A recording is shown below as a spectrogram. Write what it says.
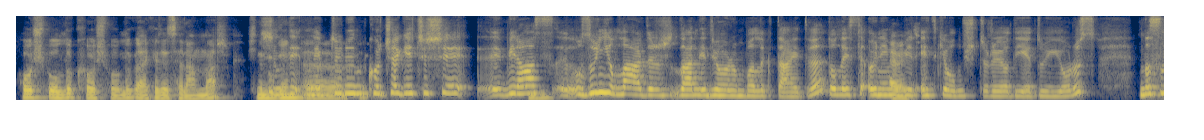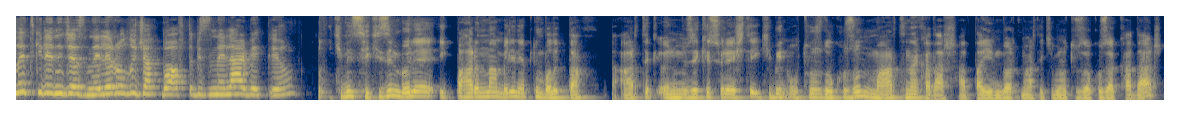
Hoş bulduk, hoş bulduk. Herkese selamlar. Şimdi bugün Şimdi e, Neptün'ün koça geçişi e, biraz e, uzun yıllardır zannediyorum balıktaydı. Dolayısıyla önemli Evet. bir etki oluşturuyor diye duyuyoruz. Nasıl etkileneceğiz? Neler olacak? Bu hafta bizi neler bekliyor? 2008'in böyle ilkbaharından beri Neptün balıkta. Artık önümüzdeki süreçte 2039'un Mart'ına kadar hatta 24 Mart 2039'a kadar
